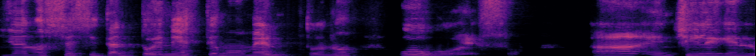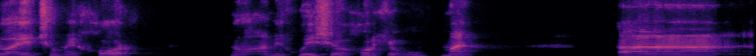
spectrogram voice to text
yo, no sé si tanto en este momento, ¿no? Hubo eso. Ah, en Chile, quien lo ha hecho mejor, ¿no? a mi juicio, Jorge Guzmán. Ah,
